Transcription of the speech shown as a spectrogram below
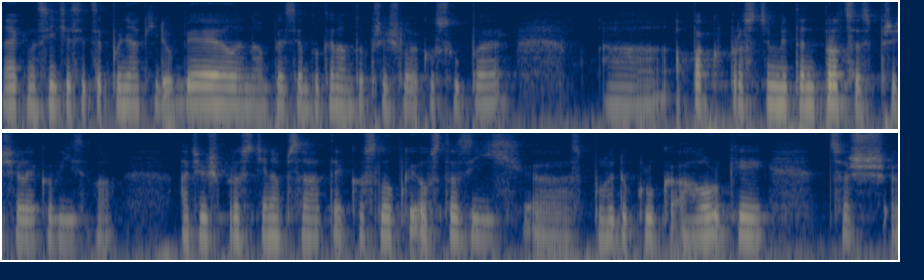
na jak na sítě sice po nějaký době, ale na bez jablka nám to přišlo jako super. A, a pak prostě mi ten proces přišel jako výzva. Ať už prostě napsat jako sloupky o vztazích eh, z pohledu kluka a holky, což eh,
